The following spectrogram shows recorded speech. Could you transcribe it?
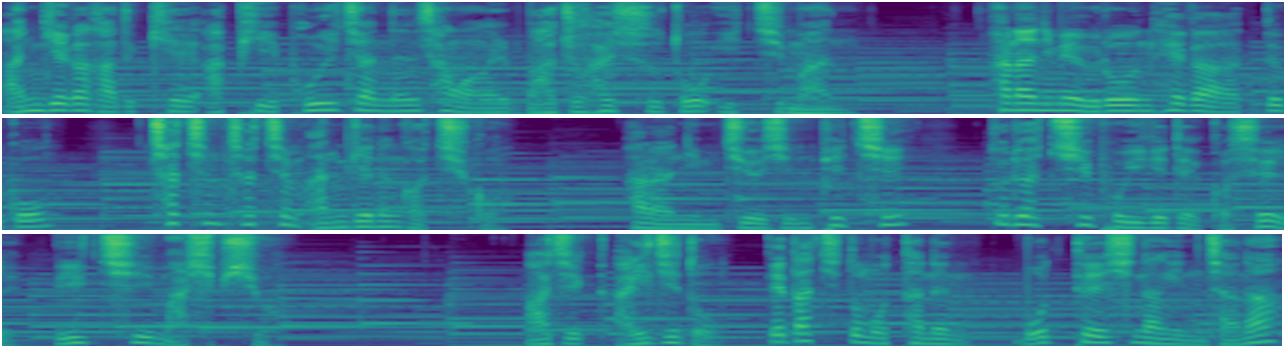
안개가 가득해 앞이 보이지 않는 상황을 마주할 수도 있지만 하나님의 의로운 해가 뜨고 차츰차츰 안개는 거치고 하나님 지으신 빛이 뚜렷이 보이게 될 것을 잃지 마십시오. 아직 알지도 깨닫지도 못하는 모태 신앙인 자나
